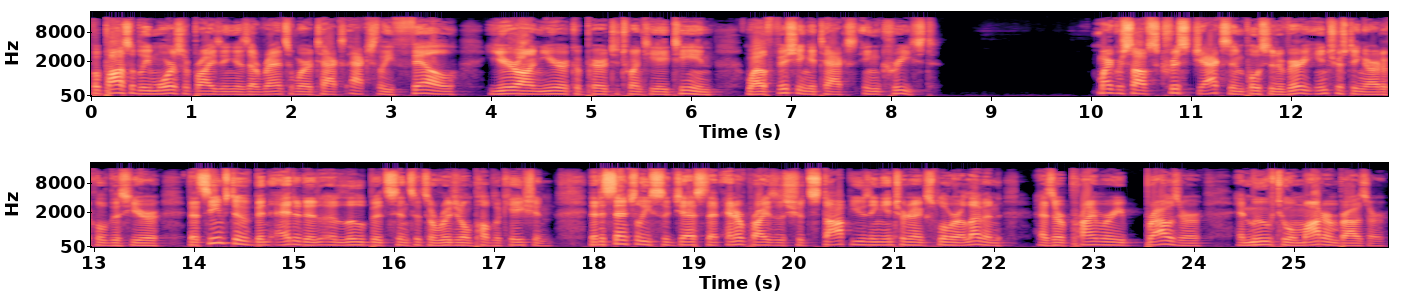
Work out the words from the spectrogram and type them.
But possibly more surprising is that ransomware attacks actually fell year on year compared to 2018, while phishing attacks increased. Microsoft's Chris Jackson posted a very interesting article this year that seems to have been edited a little bit since its original publication, that essentially suggests that enterprises should stop using Internet Explorer 11 as their primary browser and move to a modern browser.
